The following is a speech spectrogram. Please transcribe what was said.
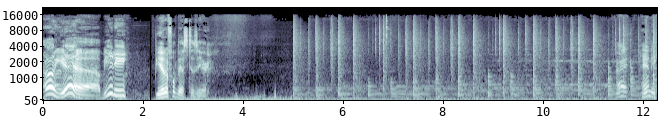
Oh yeah, beauty. Beautiful vistas here. All right, handy.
